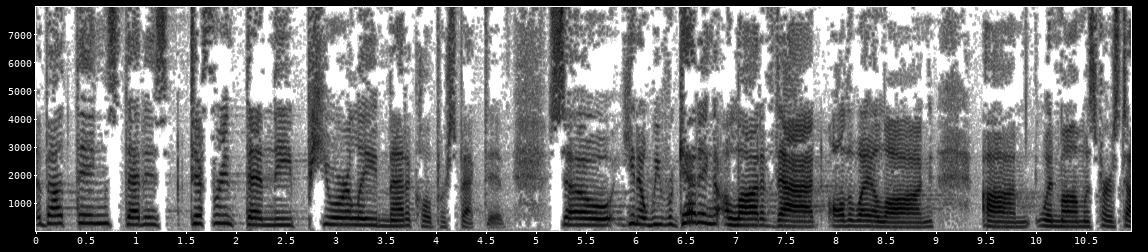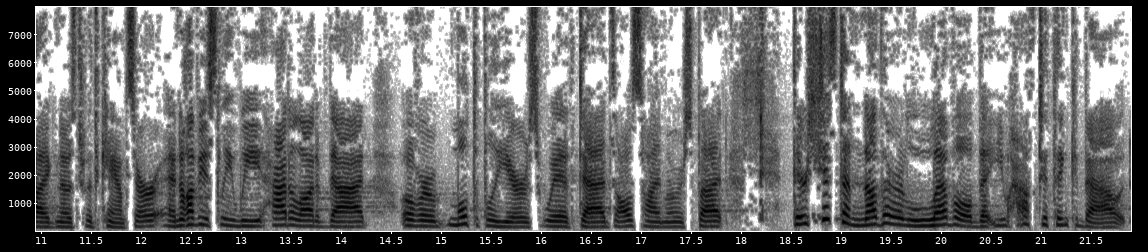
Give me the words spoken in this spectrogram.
about things that is different than the purely medical perspective. So, you know, we were getting a lot of that all the way along um, when mom was first diagnosed with cancer. And obviously, we had a lot of that over multiple years with dad's Alzheimer's. But there's just another level that you have to think about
